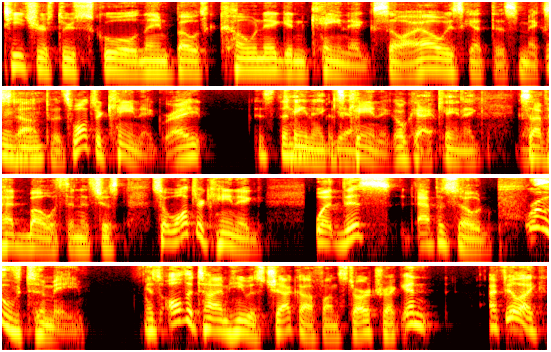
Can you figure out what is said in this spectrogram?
teachers through school named both Koenig and Koenig, so I always get this mixed mm-hmm. up. It's Walter Koenig, right? It's the name? Koenig, It's yeah. Koenig. Okay, Koenig. Because I've had both, and it's just so Walter Koenig. What this episode proved to me is all the time he was Chekov on Star Trek, and I feel like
